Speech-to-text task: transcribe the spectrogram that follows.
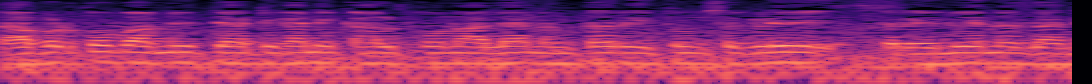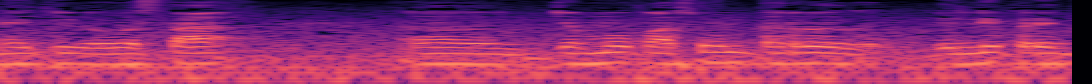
ताबडतोब आम्ही त्या ठिकाणी काल फोन आल्यानंतर इथून सगळी रेल्वेनं जाण्याची व्यवस्था जम्मूपासून तर दिल्लीपर्यंत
